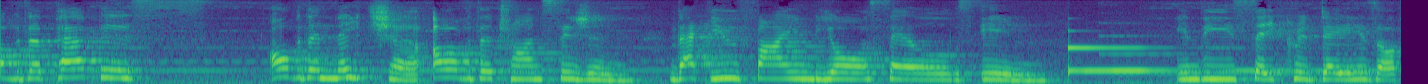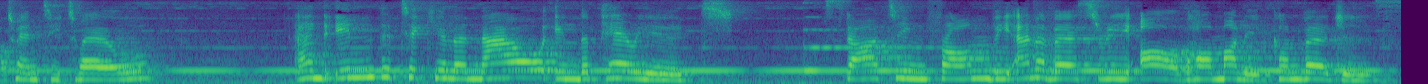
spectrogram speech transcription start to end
of the purpose, of the nature of the transition that you find yourselves in. In these sacred days of 2012, and in particular now in the period starting from the anniversary of harmonic convergence,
